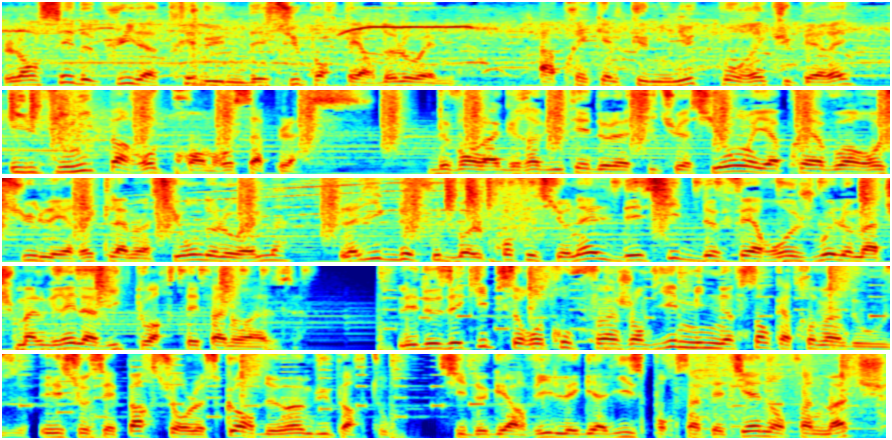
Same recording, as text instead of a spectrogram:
lancé depuis la tribune des supporters de l'OM. Après quelques minutes pour récupérer, il finit par reprendre sa place. Devant la gravité de la situation et après avoir reçu les réclamations de l'OM, la Ligue de football professionnel décide de faire rejouer le match malgré la victoire stéphanoise. Les deux équipes se retrouvent fin janvier 1992 et se séparent sur le score de 1 but partout. Si De Garville légalise pour Saint-Etienne en fin de match,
